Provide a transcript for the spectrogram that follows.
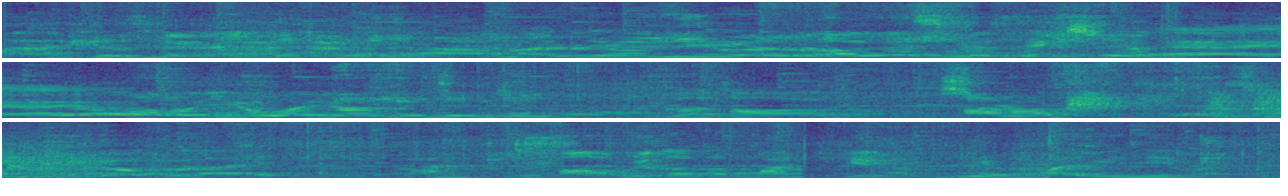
I really want to. Oh, that's because t3xture. Yeah, yeah, yeah. What about you? Why you want to play Gen.G? Because of Arnold. Speak up, Like, Oh, because of monkey. you fight with him.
